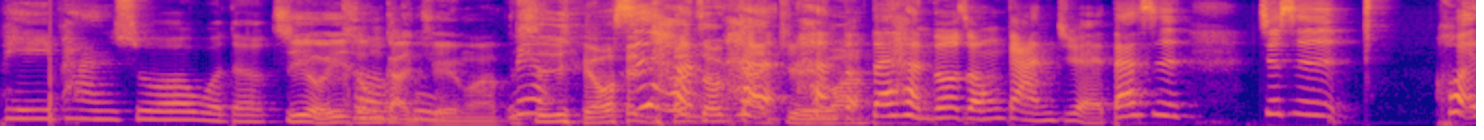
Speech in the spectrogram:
批判说我的，只有一种感觉吗？不是有很多种感觉吗？对，很多种感觉，但是就是。会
